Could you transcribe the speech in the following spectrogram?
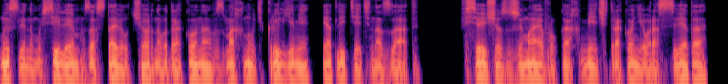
мысленным усилием заставил черного дракона взмахнуть крыльями и отлететь назад. Все еще сжимая в руках меч драконьего рассвета,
